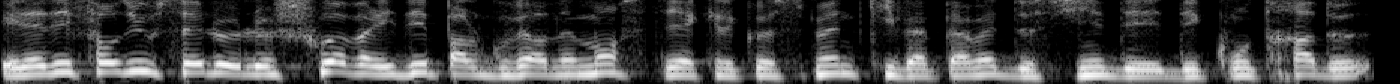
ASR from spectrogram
Et il a défendu, vous savez, le, le choix validé par le gouvernement, c'était il y a quelques semaines, qui va permettre de signer des, des contrats de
